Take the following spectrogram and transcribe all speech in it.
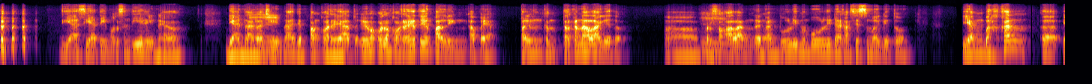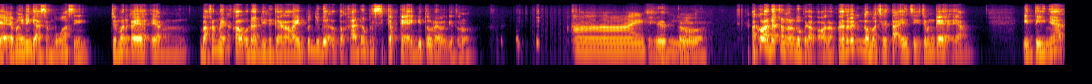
Di Asia Timur sendiri Nel. Di antara hmm. Cina Jepang Korea tuh emang orang Korea tuh yang paling apa ya paling terkenal lah gitu. Uh, persoalan hmm. dengan bully membuli dan rasisme gitu. Yang bahkan uh, ya emang ini nggak semua sih. Cuman kayak yang bahkan mereka kalau udah di negara lain pun juga terkadang bersikap kayak gitu Nel gitu loh. Gitu aku ada kenal beberapa orang tapi aku nggak mau ceritain sih. Cuman kayak yang intinya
